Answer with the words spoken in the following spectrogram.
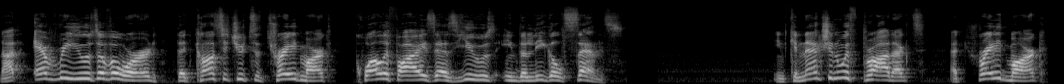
Not every use of a word that constitutes a trademark qualifies as use in the legal sense. In connection with products, a trademark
